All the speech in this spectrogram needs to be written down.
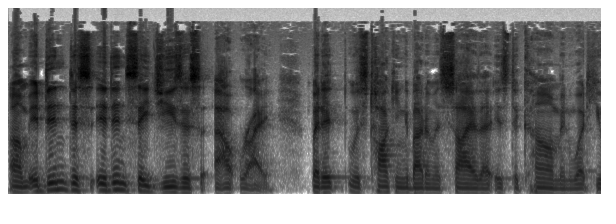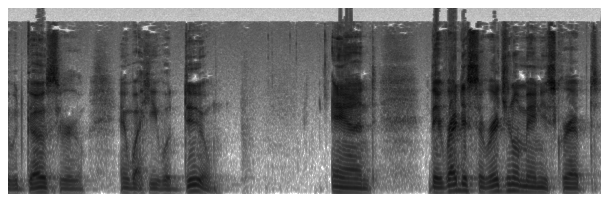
Um, it didn't dis- it didn't say Jesus outright, but it was talking about a Messiah that is to come and what he would go through and what he would do. And they read this original manuscript,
